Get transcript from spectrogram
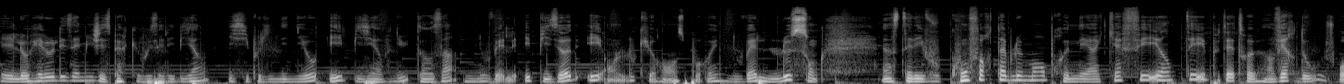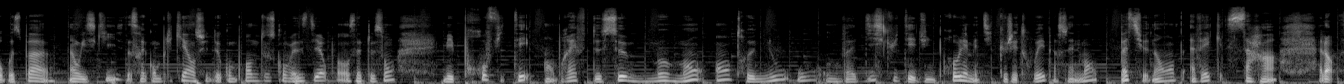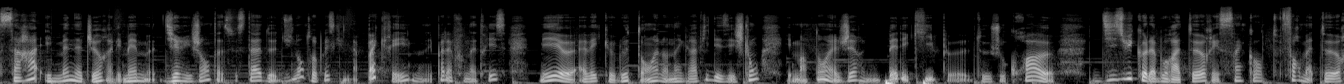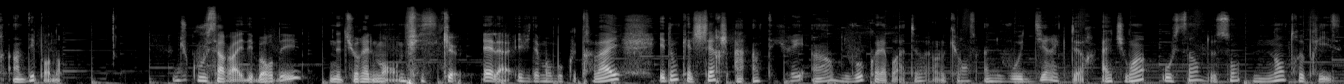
Hello, hello les amis, j'espère que vous allez bien. Ici Pauline Negno et bienvenue dans un nouvel épisode et en l'occurrence pour une nouvelle leçon. Installez-vous confortablement, prenez un café, un thé, peut-être un verre d'eau. Je propose pas un whisky, ça serait compliqué ensuite de comprendre tout ce qu'on va se dire pendant cette leçon. Mais profitez en bref de ce moment entre nous où on va discuter d'une problématique que j'ai trouvée personnellement passionnante avec Sarah. Alors Sarah est manager, elle est même dirigeante à ce stade d'une entreprise qu'elle n'a pas créée, elle n'est pas la fondatrice, mais euh, avec le temps, elle en a gravi les échelons et maintenant elle gère une belle équipe de, je crois, 18 euh, et 50 formateurs indépendants. Du coup, Sarah est débordée, naturellement, puisque elle a évidemment beaucoup de travail, et donc elle cherche à intégrer un nouveau collaborateur, en l'occurrence un nouveau directeur adjoint au sein de son entreprise.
